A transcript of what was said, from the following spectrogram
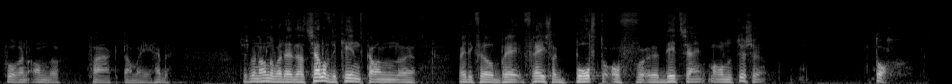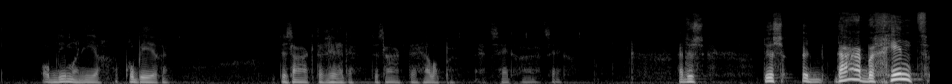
voor een ander vaak dan wij hebben. Dus met andere woorden, datzelfde kind kan, uh, weet ik veel, vreselijk bot of uh, dit zijn, maar ondertussen toch op die manier proberen de zaak te redden, de zaak te helpen, et cetera, et cetera. dus dus het, daar begint,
